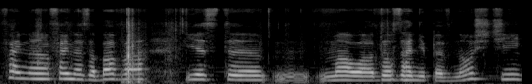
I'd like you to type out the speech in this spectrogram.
Fajna, fajna zabawa. Jest mała doza niepewności.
